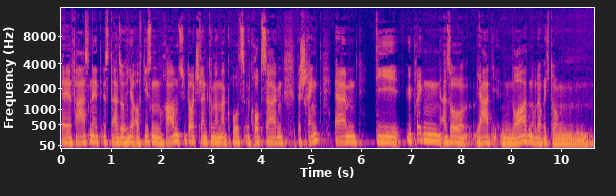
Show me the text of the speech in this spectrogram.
äh, Fasnet ist also hier auf diesem Raum Süddeutschland, können wir mal groß, grob sagen, beschränkt. Ähm, die übrigen, also ja, die im Norden oder Richtung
